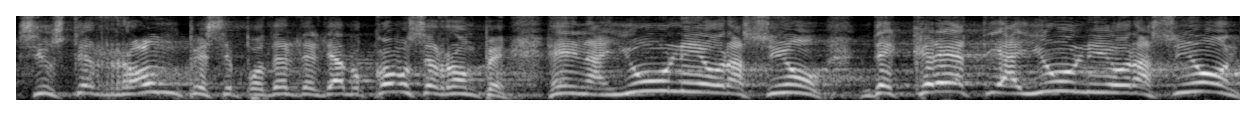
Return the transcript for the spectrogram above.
Si usted rompe ese poder del diablo, ¿cómo se rompe? En ayuno y oración. Decrete ayuno y oración,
